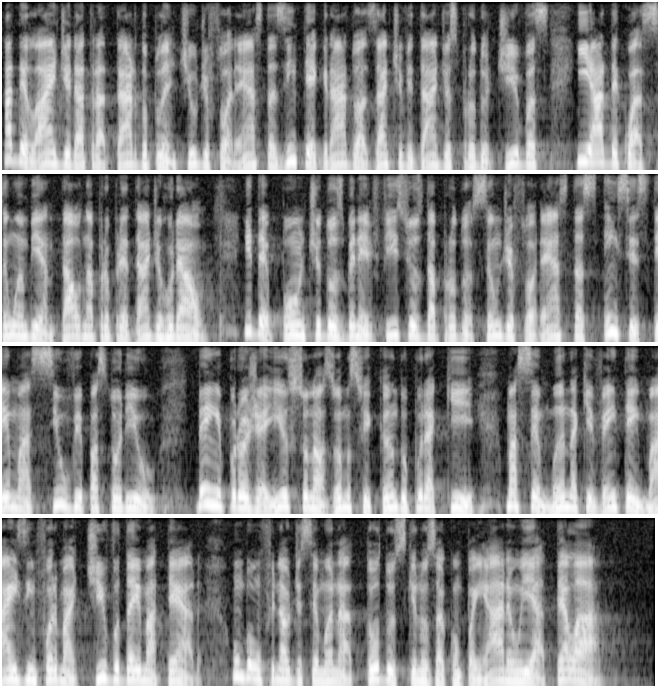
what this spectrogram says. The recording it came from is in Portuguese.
Adelaide irá tratar do plantio de florestas integrado às atividades produtivas e adequação ambiental na propriedade rural, e Deponte dos benefícios da produção de florestas em sistema silvipastoril. Bem, e por hoje é isso, nós vamos ficando por aqui. Mas semana que vem tem mais informativo da Emater. Um bom final de semana a todos que nos acompanharam e até lá!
